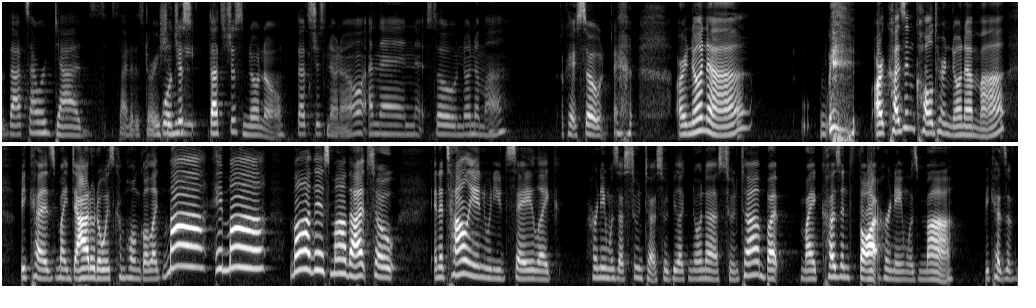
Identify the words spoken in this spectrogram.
that's our dad's side of the story. Should well, we- just that's just no no. that's just no no. And then so nonoma. Okay, so our nonna, our cousin called her nonna ma because my dad would always come home and go like ma, hey ma, ma this, ma that. So in Italian, when you'd say like her name was Assunta, so it'd be like nonna Assunta, but my cousin thought her name was ma because of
